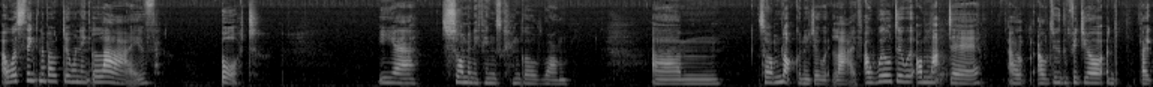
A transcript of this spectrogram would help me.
I was thinking about doing it live, but yeah, so many things can go wrong. Um, so I'm not going to do it live. I will do it on that day. I'll I'll do the video and like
